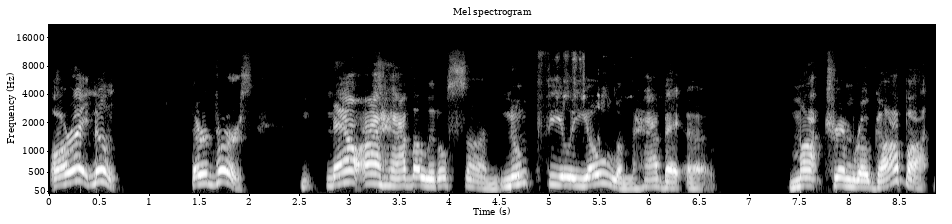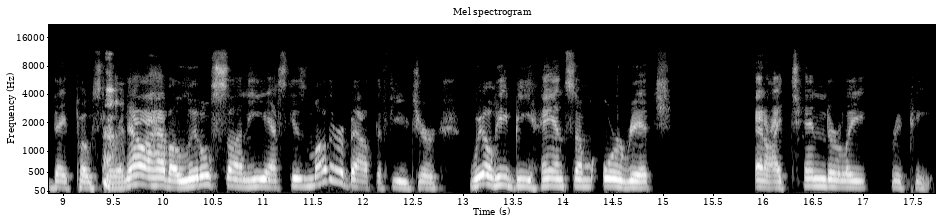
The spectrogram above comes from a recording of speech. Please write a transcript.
All right, no. Third verse. Now I have a little son. Nunc filiolum habeo. Matrim rogabat de postera. Now I have a little son. He asked his mother about the future. Will he be handsome or rich? And I tenderly repeat,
